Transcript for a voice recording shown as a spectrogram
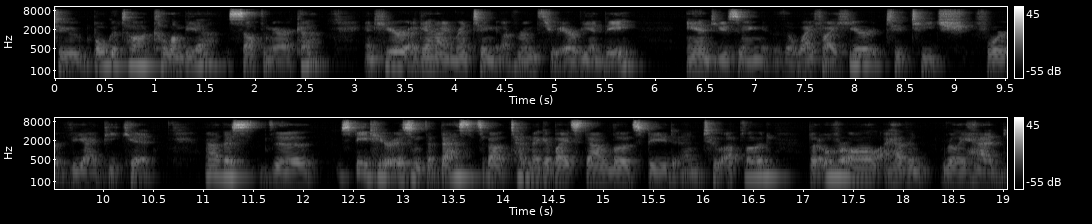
to Bogota, Colombia, South America. And here again, I'm renting a room through Airbnb and using the Wi-Fi here to teach for VIP Kid. Now this, the speed here isn't the best. It's about 10 megabytes download speed and 2 upload. But overall, I haven't really had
